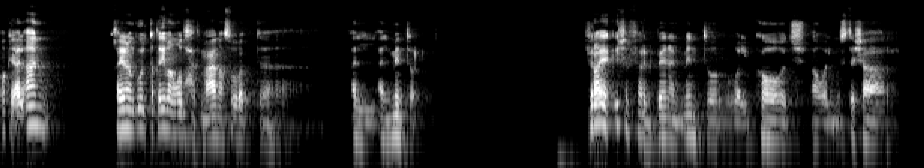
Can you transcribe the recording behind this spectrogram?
okay الآن خلينا نقول تقريبا وضحت معنا صورة آه، ال mentor. في رأيك إيش الفرق بين ال mentor وال coach أو المستشار؟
